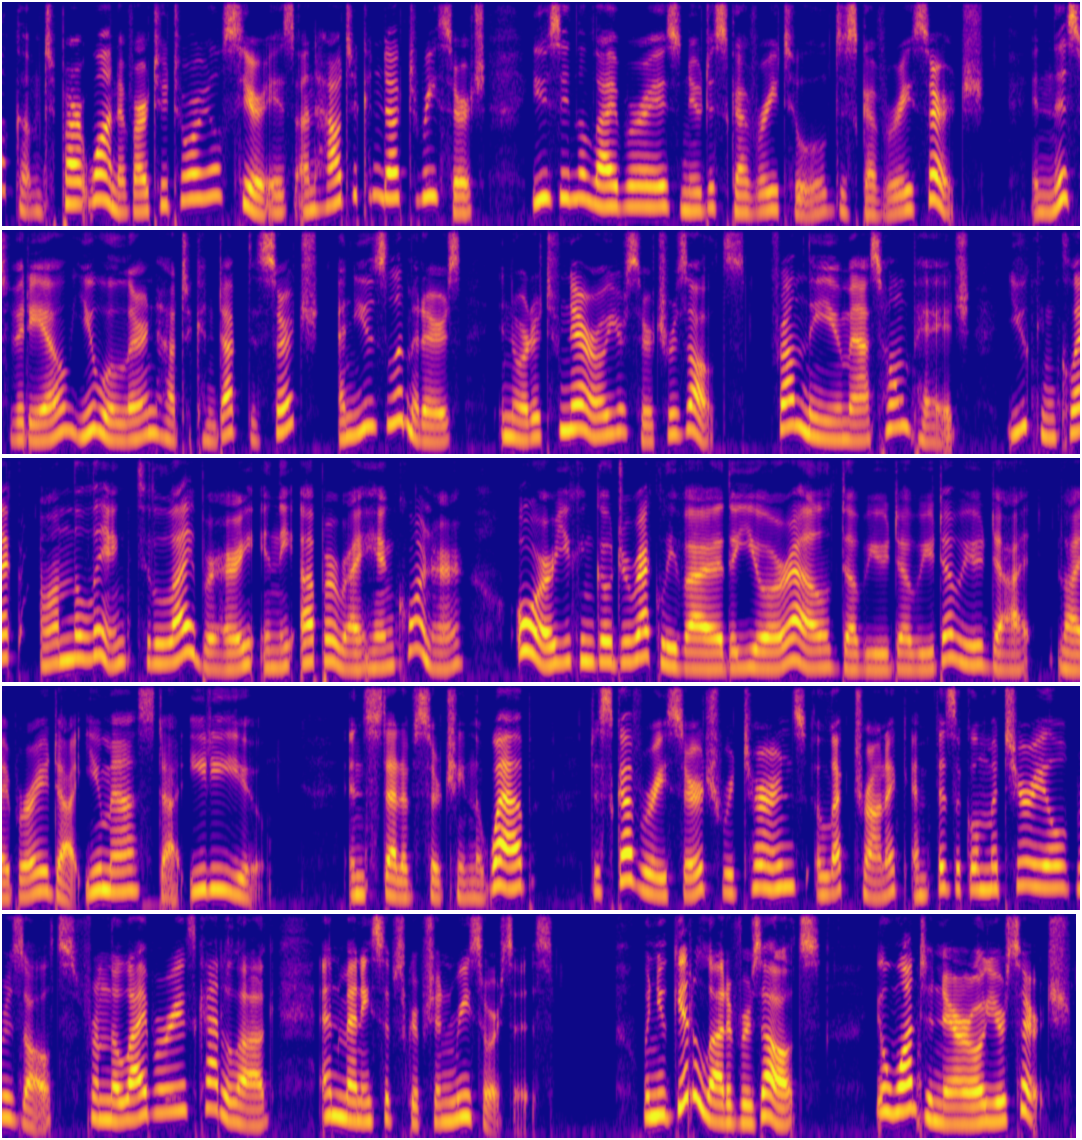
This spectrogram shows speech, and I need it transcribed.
Welcome to part one of our tutorial series on how to conduct research using the library's new discovery tool, Discovery Search. In this video, you will learn how to conduct a search and use limiters in order to narrow your search results. From the UMass homepage, you can click on the link to the library in the upper right-hand corner, or you can go directly via the URL www.library.umass.edu. Instead of searching the web, Discovery Search returns electronic and physical material results from the library's catalog and many subscription resources. When you get a lot of results, you'll want to narrow your search.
